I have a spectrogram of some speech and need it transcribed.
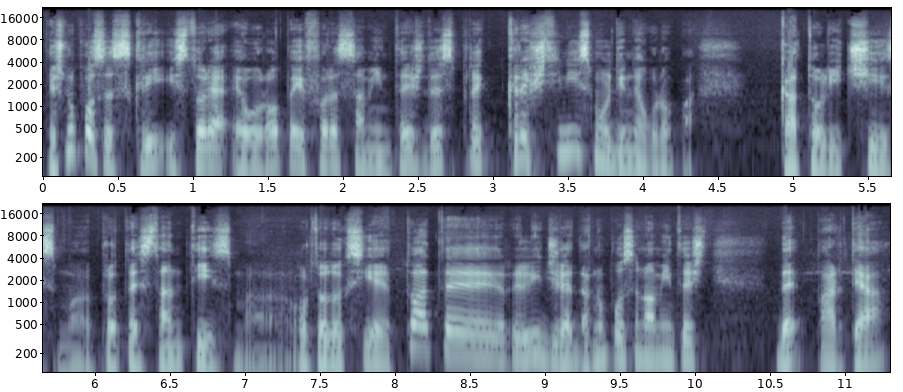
Deci nu poți să scrii istoria Europei fără să amintești despre creștinismul din Europa catolicism, protestantism, ortodoxie, toate religiile, dar nu poți să nu amintești de partea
